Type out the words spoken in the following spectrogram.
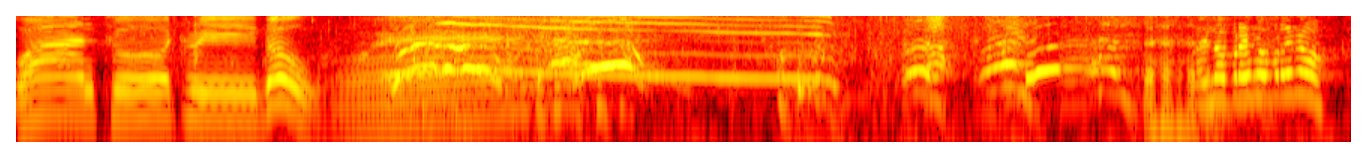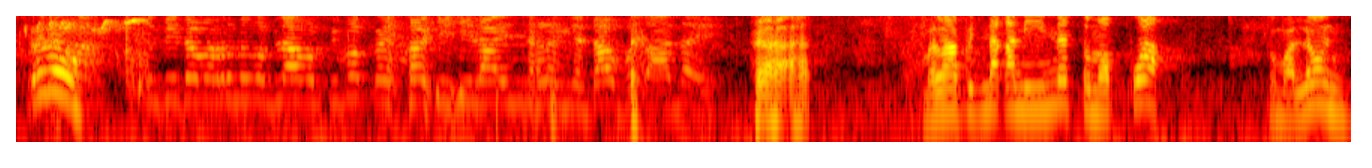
One, two, three, go! Preno, preno, preno! Preno! Hindi na marunong maglamag si Bob, kaya hihilain na lang niya daw. Basta na eh. Malapit na kanina, tumapwak. Tumalon.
